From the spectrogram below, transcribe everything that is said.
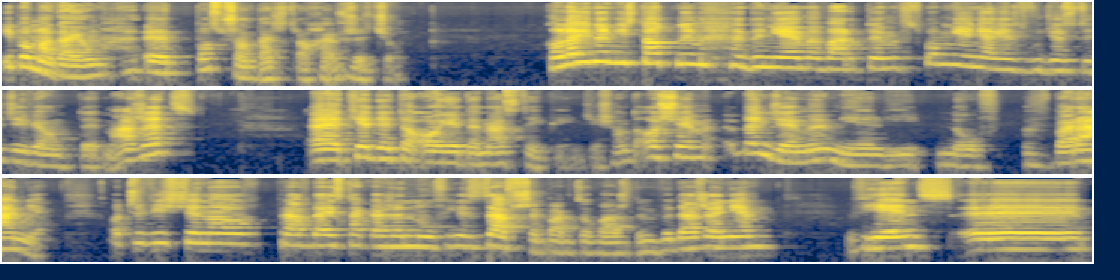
i pomagają posprzątać trochę w życiu. Kolejnym istotnym dniem wartym wspomnienia jest 29 marzec, e, kiedy to o 11.58 będziemy mieli nów w Baranie. Oczywiście, no, prawda jest taka, że nów jest zawsze bardzo ważnym wydarzeniem, więc yy,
